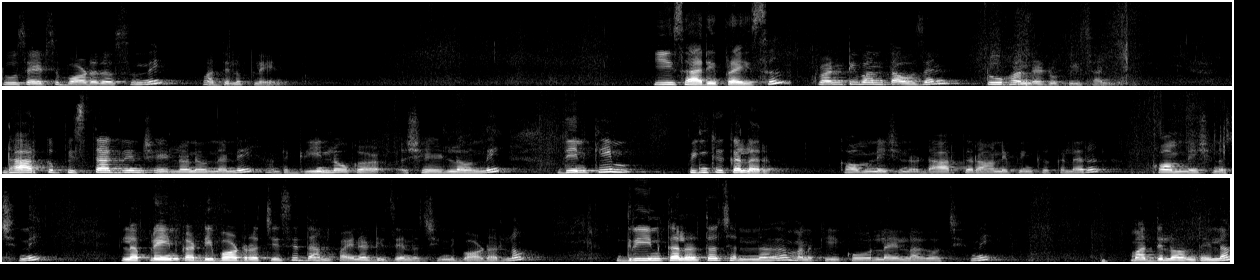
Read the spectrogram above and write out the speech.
టూ సైడ్స్ బార్డర్ వస్తుంది మధ్యలో ప్లెయిన్. ఈ sari price twenty one thousand two hundred rupees అండి. డార్క్ పిస్తా గ్రీన్ షేడ్లోనే ఉందండి. అంటే గ్రీన్లో ఒక షేడ్లో ఉంది. దీనికి పింక్ కలర్ కాంబినేషన్ డార్క్ రాణి పింక్ కలర్ కాంబినేషన్ వచ్చింది. ఇలా ప్లెయిన్ కడ్డీ బార్డర్ వచ్చేసి దానిపైన డిజైన్ వచ్చింది బార్డర్లో. గ్రీన్ కలర్తో చిన్నగా మనకి కోర్ లైన్ లాగా వచ్చింది. మధ్యలో అంతా ఇలా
